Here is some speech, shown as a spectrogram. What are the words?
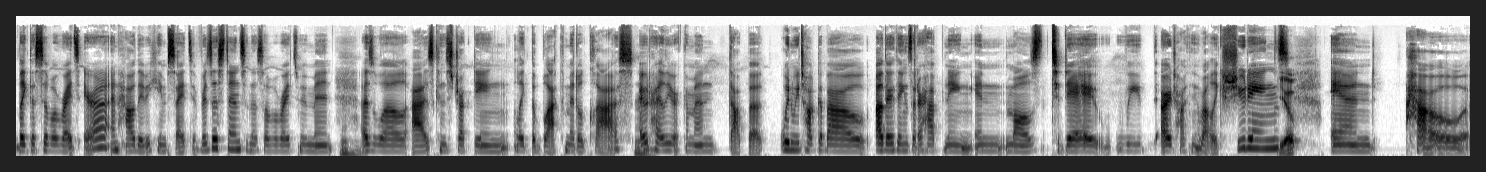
like the civil rights era and how they became sites of resistance in the civil rights movement Mhm. as well as constructing like the black middle class. I would highly recommend that book. When we talk about other things that are happening in malls today, we are talking about like shootings Yep. and how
